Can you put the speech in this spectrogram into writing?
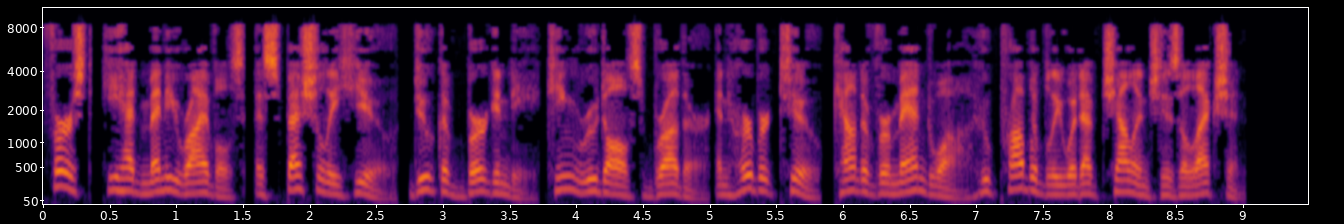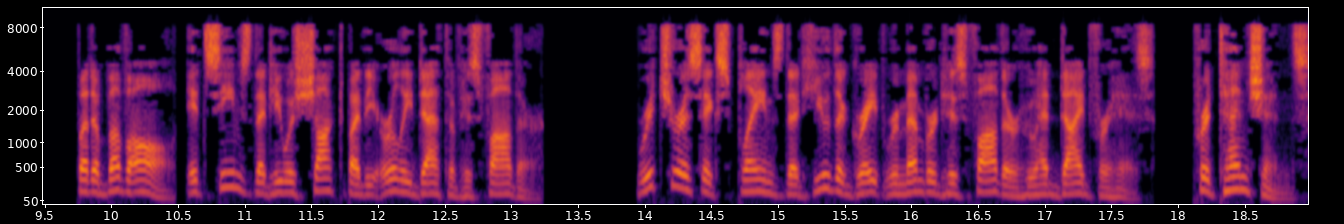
First, he had many rivals, especially Hugh, Duke of Burgundy King Rudolph's brother and Herbert II, Count of Vermandois who probably would have challenged his election. But above all, it seems that he was shocked by the early death of his father. Richerus explains that Hugh the Great remembered his father who had died for his pretensions,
